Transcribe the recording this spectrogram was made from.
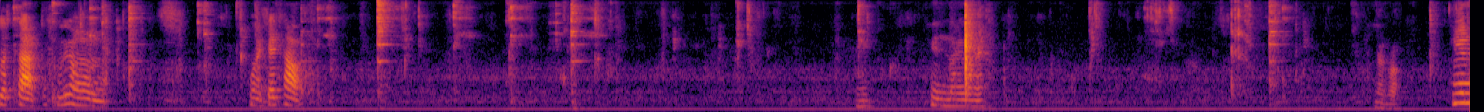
รสชาติเรื่องหัวใจเท่าเห็นไหมไหมนั่นก็เห็น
